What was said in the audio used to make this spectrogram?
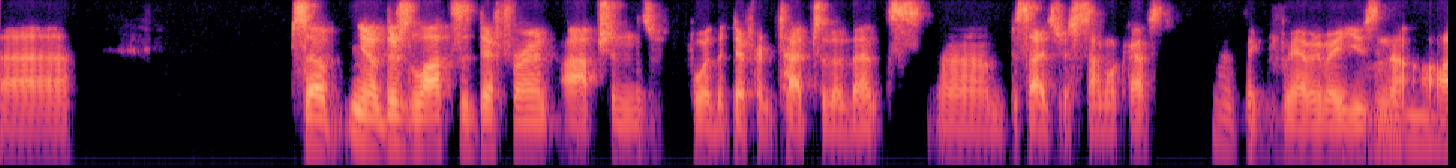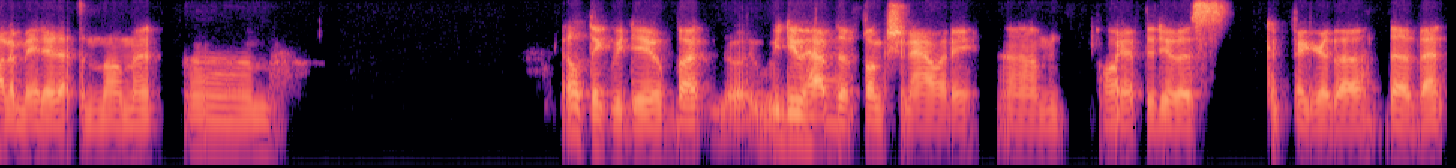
Uh, so, you know, there's lots of different options for the different types of events um, besides just simulcast. I don't think we have anybody using the automated at the moment. Um, I don't think we do, but we do have the functionality. Um, all you have to do is configure the the event.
